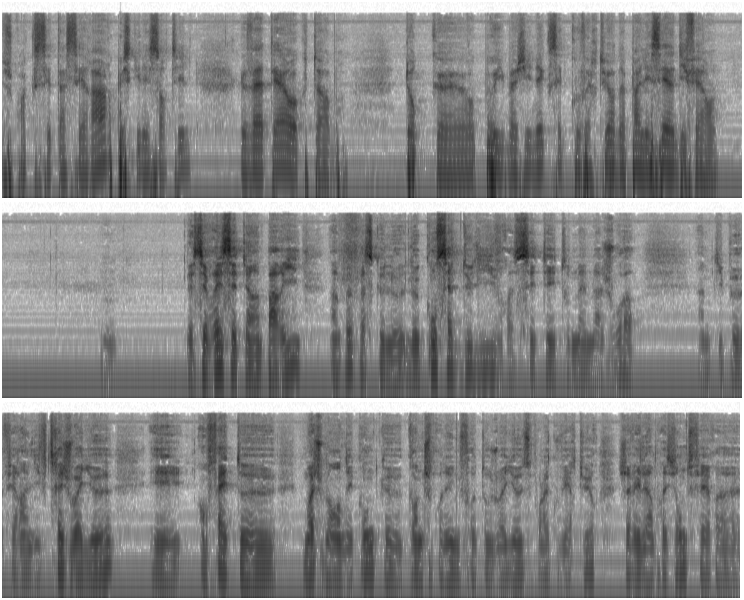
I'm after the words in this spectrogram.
je crois que c'est assez rare puisqu'il est sorti le 21 octobre. Donc, on peut imaginer que cette couverture n'a pas laissé indifférent. C'est vrai, c'était un pari, un peu parce que le, concept du livre, c'était tout de même la joie, un petit peu faire un livre très joyeux. Et en fait, euh, moi, je me rendais compte que quand je prenais une photo joyeuse pour la couverture, j'avais l'impression de faire euh,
